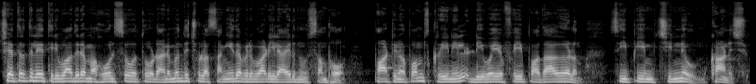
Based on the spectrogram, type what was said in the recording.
ക്ഷേത്രത്തിലെ തിരുവാതിര മഹോത്സവത്തോടനുബന്ധിച്ചുള്ള സംഗീത പരിപാടിയിലായിരുന്നു സംഭവം. പാട്ടിനൊപ്പം സ്ക്രീനിൽ ഡിവൈഎഫ്ഐ പതാകകളും സി പി എം ചിഹ്നവും കാണിച്ചു.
